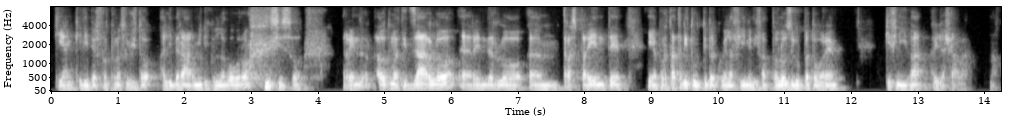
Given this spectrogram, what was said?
che anche lì per fortuna sono riuscito a liberarmi di quel lavoro, nel senso render, automatizzarlo, eh, renderlo um, trasparente e a portata di tutti, per cui alla fine di fatto lo sviluppatore che finiva rilasciava. No,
